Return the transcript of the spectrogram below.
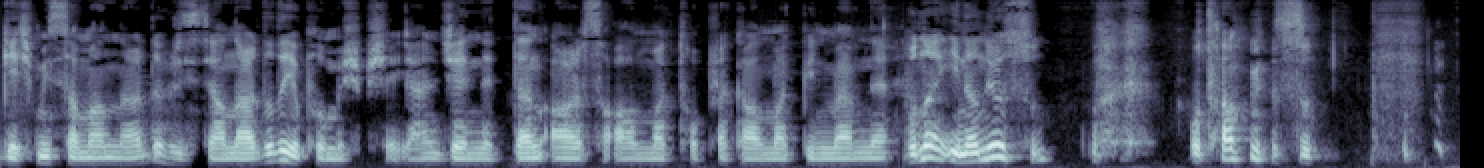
Geçmiş zamanlarda Hristiyanlarda da yapılmış bir şey. Yani cennetten arsa almak, toprak almak bilmem ne. Buna inanıyorsun. Utanmıyorsun.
